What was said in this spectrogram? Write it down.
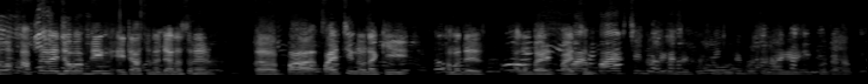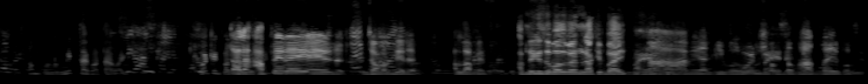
তো আপনারা জবাব দিন এটা আসলে ডাইনোসরের আহ, পায়ের চিহ্ন নাকি আমাদের আলম ভাই পায়ের চিহ্ন। পায়ের চিহ্ন ঠিক আছে। দুশো কোটি বছর আগে এই কথাটা সম্পূর্ণ মিথ্যা কথা ভাই সঠিক কথা তাহলে আপনি জবাব দিয়ে দেন। আল্লাহ হাফেজ। আপনি কিছু বলবেন রাকিব ভাই? না আমি আর কি বলব? ভাত ভাই বলল।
